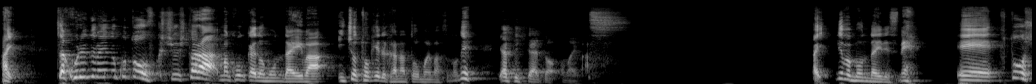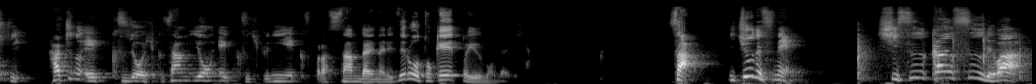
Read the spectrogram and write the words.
はい。じゃあ、これぐらいのことを復習したら、まあ、今回の問題は一応解けるかなと思いますので、やっていきたいと思います。はい。では問題ですね。えー、不等式8の x 乗引く3、4x 引く 2x プラス3大なり0を解けという問題でした。さあ、一応ですね、指数関数では、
